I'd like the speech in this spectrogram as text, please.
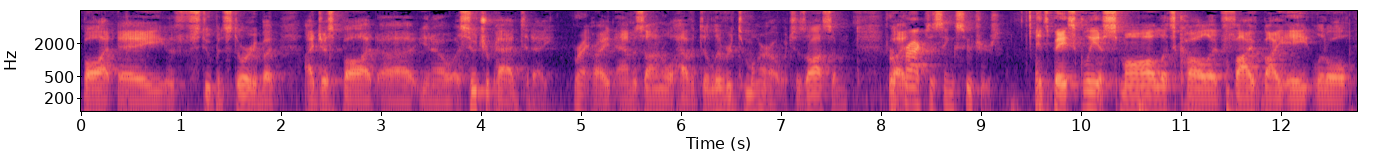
bought a stupid story, but I just bought uh, you know a suture pad today. Right. Right. Amazon will have it delivered tomorrow, which is awesome. For But practicing sutures. It's basically a small, let's call it five by eight little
